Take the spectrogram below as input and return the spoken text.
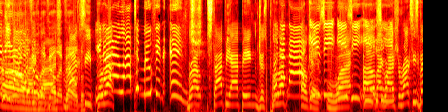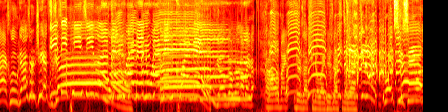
and he Oh died. my failed, I gosh. failed, I failed. Roxy, You're pull not up. allowed to move an. Bro, stop yapping. Just pull Look up. at that. Okay. Easy, what? easy, Oh my gosh. Roxy's back, Luke. Now's our chance. Easy go! peasy lemon, lemon, lemon, Go, go, go. Oh my god. Oh my. There's actually no way. There's actually no way. Roxy, see you in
